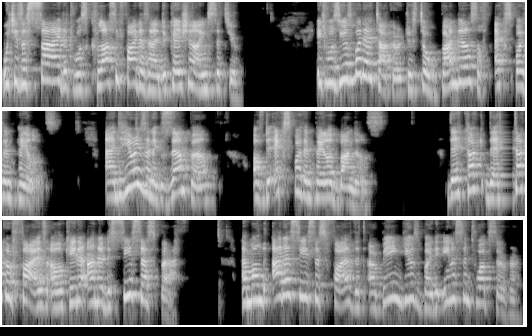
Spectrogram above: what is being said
which is a site that was classified as an educational institute. It was used by the attacker to store bundles of exploit and payloads. And here is an example of the exploit and payload bundles. The, attack, the attacker files are located under the CSS path, among other CSS files that are being used by the innocent web server.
